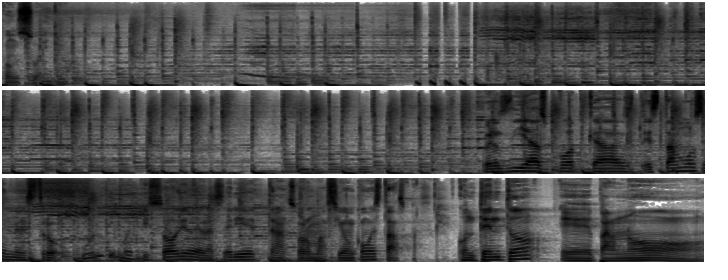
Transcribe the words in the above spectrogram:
con sueño. Buenos días podcast, estamos en nuestro último episodio de la serie Transformación. ¿Cómo estás, Paz? Contento eh, para no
